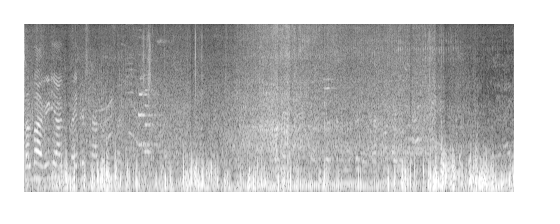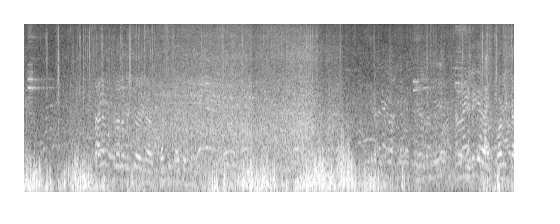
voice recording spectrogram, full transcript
ಸ್ವಲ್ಪ ವಿಡಿಯೋ ವೈಬ್ರೇಷನ್ ಆಗ್ಬೋದು ಸರ್ ಕಾಯ್ತಾ ಇದ್ದೀರಾ like share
